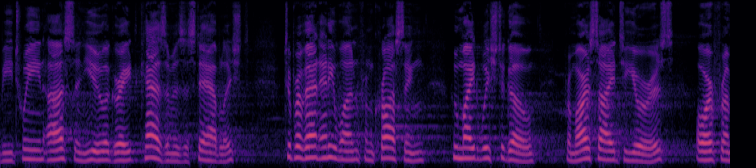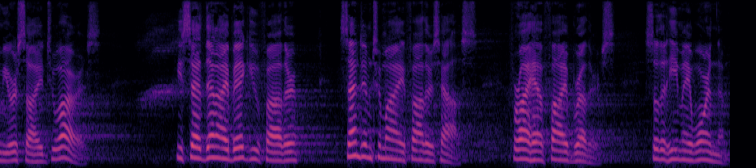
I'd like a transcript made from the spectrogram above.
between us and you, a great chasm is established to prevent anyone from crossing who might wish to go from our side to yours or from your side to ours. He said, Then I beg you, Father, send him to my father's house, for I have five brothers, so that he may warn them,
